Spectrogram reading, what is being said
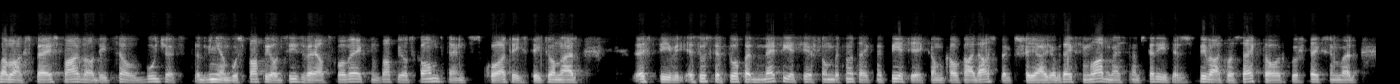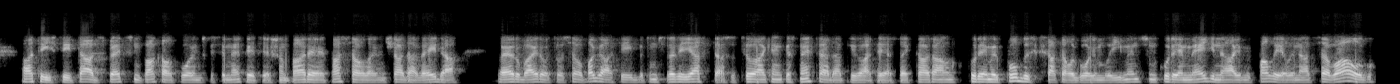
labāk spējas pārvaldīt savu budžetu, tad viņam būs papildus izvēles, ko veikt un papildus kompetences, ko attīstīt. Tomēr es, tīvi, es uzskatu to par nepieciešamu, bet noteikti nepietiekamu kaut kādu aspektu šajā. Jo, teiksim, labi, mēs varam skatīties uz privāto sektoru, kurš, teiksim, var attīstīt tādus preces un pakalpojumus, kas ir nepieciešami pārējai pasaulē un šādā veidā vairu vairot to savu bagātību, bet mums ir arī jāskatās uz cilvēkiem, kas nestrādā privātajā sektorā un kuriem ir publisks atalgojuma līmenis un kuriem mēģinājumi palielināt savu algu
